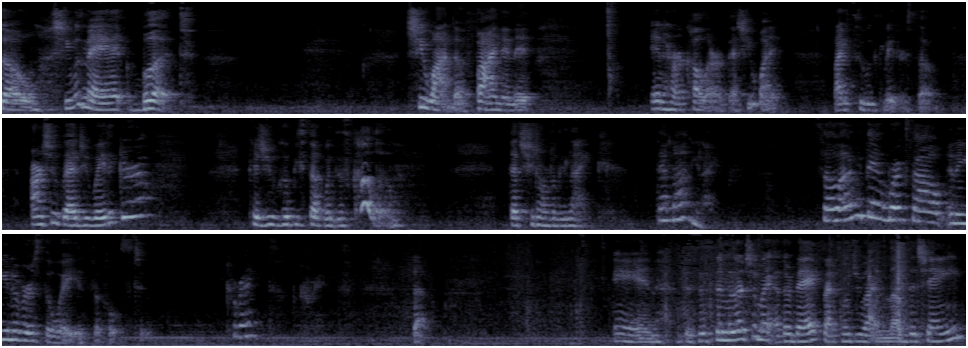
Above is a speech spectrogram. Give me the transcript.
So she was mad, but she wound up finding it in her color that she wanted like two weeks later. So aren't you glad you waited, girl? Because you could be stuck with this color that you don't really like, that mommy likes. So everything works out in the universe the way it's supposed to, correct? Correct. So, and this is similar to my other bags. I told you I love the chain.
